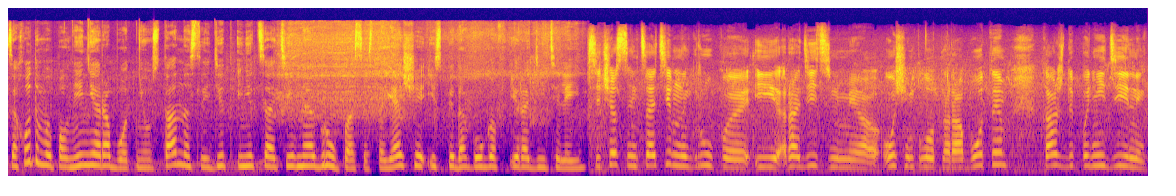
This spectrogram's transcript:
За ходом выполнения работ неустанно следит инициативная группа, состоящая из педагогов и родителей. Сейчас с инициативной группой и родителями очень плотно работаем. Каждый понедельник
